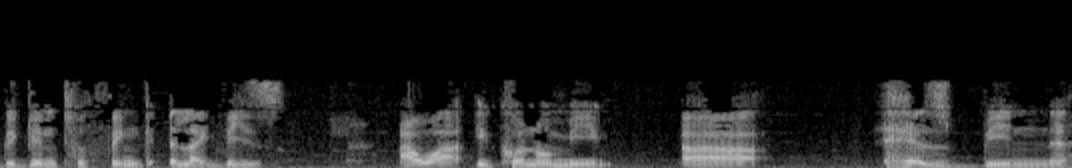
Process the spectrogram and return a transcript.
begin to think like this. Our economy uh, has been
